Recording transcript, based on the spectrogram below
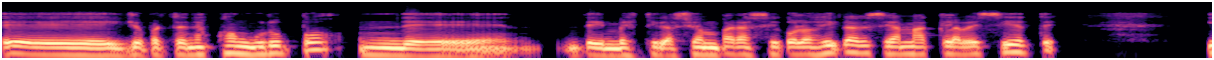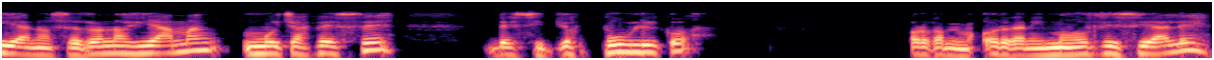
Eh, yo pertenezco a un grupo de, de investigación parapsicológica que se llama Clave 7 y a nosotros nos llaman muchas veces de sitios públicos organismos oficiales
